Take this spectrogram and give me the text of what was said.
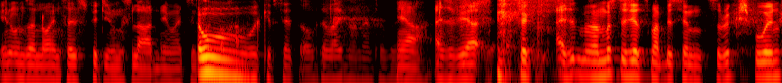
In unseren neuen Selbstbedienungsladen, den wir jetzt in haben. Oh, gibt's jetzt auch. Da war ich noch nicht. tatsächlich. Ja, also wir, für, also man muss das jetzt mal ein bisschen zurückspulen.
